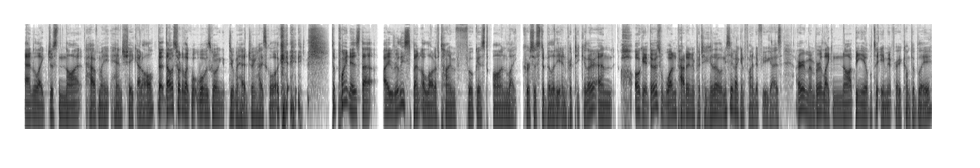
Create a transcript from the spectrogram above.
and like just not have my hand shake at all. That that was sort of like what, what was going through my head during high school. Okay. the point is that I really spent a lot of time focused on like cursor stability in particular. And okay, there's one pattern in particular. Let me see if I can find it for you guys. I remember like not being able to aim it very comfortably.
